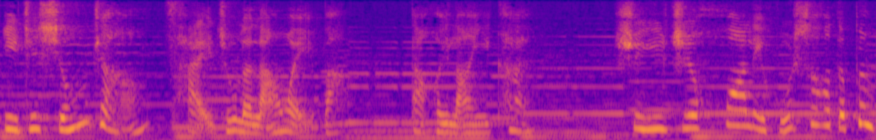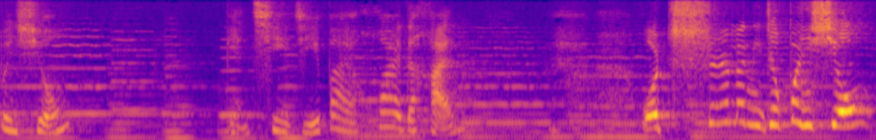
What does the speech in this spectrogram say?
一只熊掌踩住了狼尾巴，大灰狼一看，是一只花里胡哨的笨笨熊，便气急败坏地喊。我吃了你这笨熊！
